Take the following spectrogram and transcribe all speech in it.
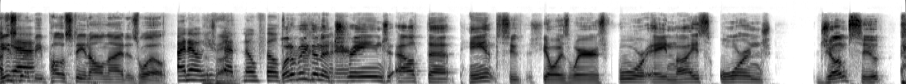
He's going to be posting all night as well. I know That's he's right. got no filter. When are we going to change out that pantsuit that she always wears for a nice orange jumpsuit?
